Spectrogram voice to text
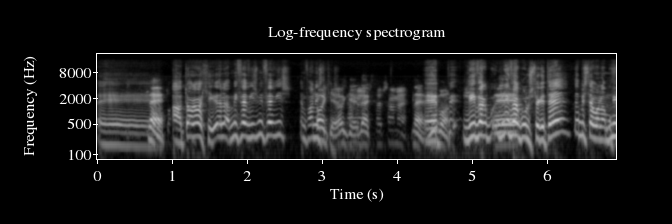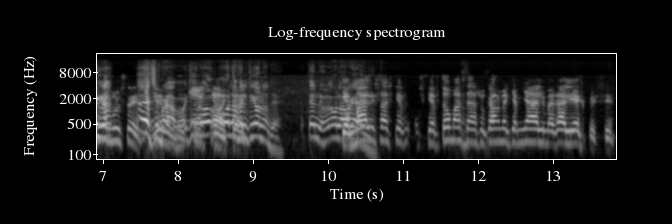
Ε, Ναι. Α, τώρα όχι. Έλα, μη φεύγεις, μη φεύγεις. Οκ, Εμφανίστηκε. οκ, εντάξει. Στέψαμε. Ναι, Ε, λοιπόν, π- Liverpool- Ε, Liverpool Street, ε; Δεν πιστεύω να μου φύγει. Liverpool Street. Έτσι, Liverpool. μπράβο. Εκεί Όχι, ό- όχι, όλα όχι. βελτιώνονται. Τέλειος, όλα και ωραία είναι. μάλιστα σκεφ- σκεφτόμαστε να σου κάνουμε και μια άλλη μεγάλη έκπληξη.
